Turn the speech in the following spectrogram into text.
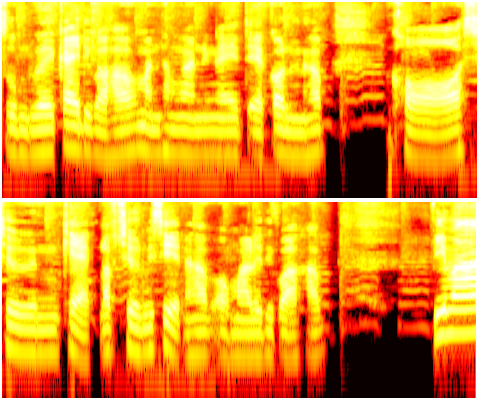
ซูมดูใกล้ดีกว่าครับว่ามันทำงานยังไงแต่ก่อนอื่นนะครับ ขอเชิญแขกรับเชิญพิเศษนะครับ ออกมาเลยดีกว่าครับปีไม้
